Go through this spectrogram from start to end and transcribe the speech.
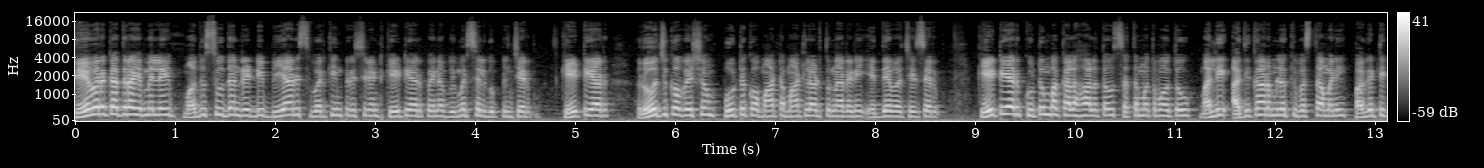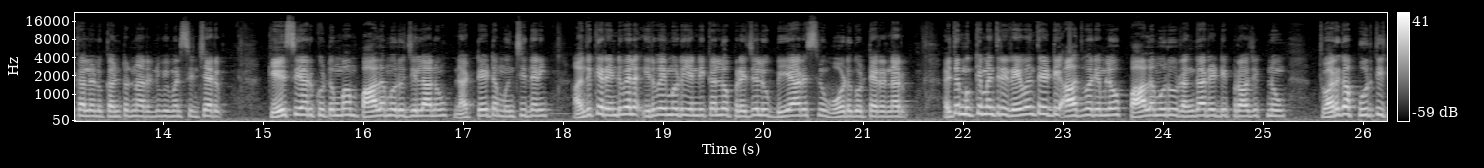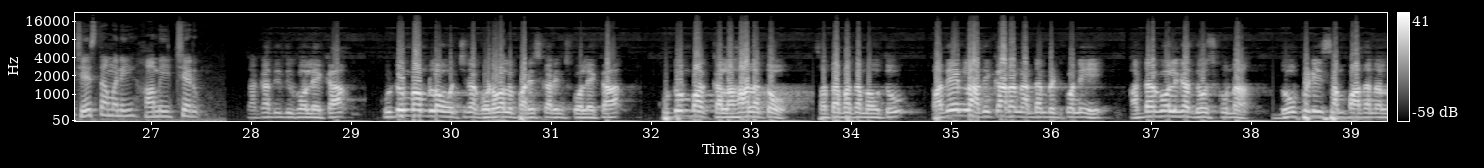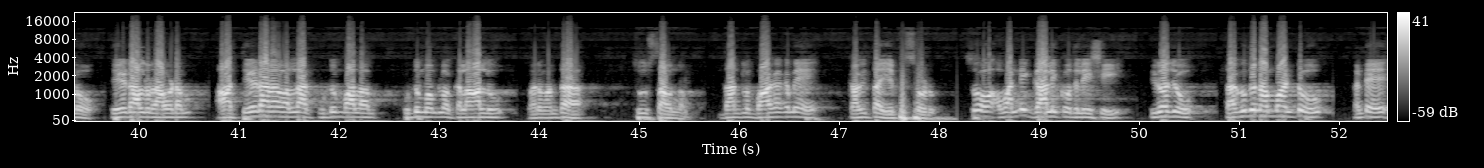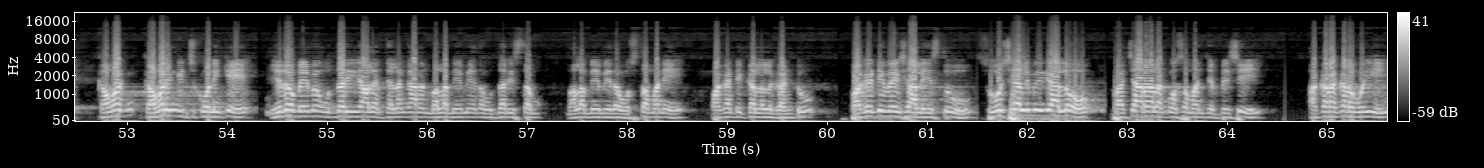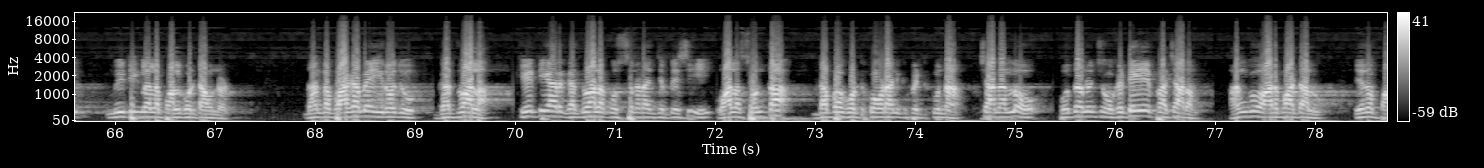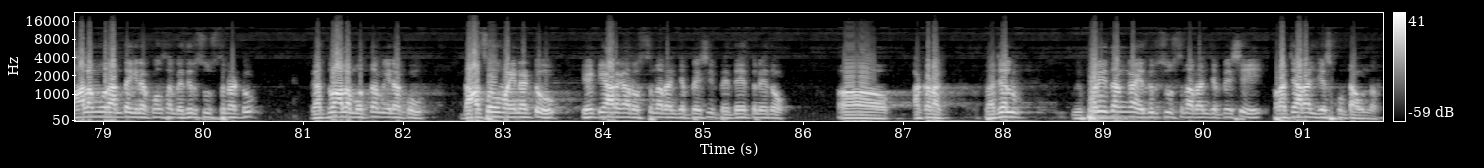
Devarakadra MLA Madhusudan Reddy BRS working president KTR పైన విమర్శలు గుప్పించారు. కేటీఆర్ రోజుకో వేషం పూటకో మాట మాట్లాడుతున్నారని ఎద్దేవా చేశారు. కేటీఆర్ కుటుంబ కలహాలతో సతమతమవుతూ మళ్ళీ అధికారంలోకి వస్తామని పగటి కలలు కంటున్నారని విమర్శించారు. కేసీఆర్ కుటుంబం పాలమూరు జిల్లాను నట్టేట ముంచిందని అందుకే రెండు వేల ఇరవై మూడు ఎన్నికల్లో ప్రజలు బీఆర్ఎస్ను ఓడగొట్టారన్నారు. అయితే ముఖ్యమంత్రి రేవంత్ రెడ్డి ఆధ్వర్యంలో పాలమూరు రంగారెడ్డి ప్రాజెక్టును త్వరగా పూర్తి చేస్తామని హామీ ఇచ్చారు. చక్కదిద్దుకోలేక కుటుంబంలో వచ్చిన గొడవలు పరిష్కరించుకోలేక కుటుంబ కలహాలతో సతమతమవుతూ పదేళ్ళ అధికారాన్ని అడ్డం పెట్టుకొని అడ్డగోలుగా దోసుకున్న దోపిడీ సంపాదనలో తేడాలు రావడం ఆ తేడాల వల్ల కుటుంబాల కుటుంబంలో కలహాలు మనమంతా చూస్తా ఉన్నాం. దాంట్లో భాగంగానే కవిత ఎపిసోడ్. సో అవన్నీ గాలికి వదిలేసి ఈరోజు తగుదునమ్మ అంటూ అంటే కవర్ కవరింగ్ ఇచ్చుకోనికే ఏదో మేమే ఉద్ధరించాలి తెలంగాణను మళ్ళీ మేమేదో ఉద్ధరిస్తాం మళ్ళీ మేమేదో వస్తామని పగటి కళ్ళలు గంటూ పగటి వేషాలు వేస్తూ సోషల్ మీడియాలో ప్రచారాల కోసం అని చెప్పేసి అక్కడక్కడ పోయి మీటింగ్లలో పాల్గొంటా ఉన్నాడు. దాంట్లో భాగమే ఈరోజు గద్వాల కేటీఆర్ గద్వాలకు వస్తున్నాడు అని చెప్పేసి వాళ్ళ సొంత డబ్బా కొట్టుకోవడానికి పెట్టుకున్న ఛానల్లో పొద్దు నుంచి ఒకటే ప్రచారం అంగు ఆర్భాటాలు. ఏదో పాలమూరు అంతా ఈయన కోసం ఎదురు చూస్తున్నట్టు గద్వాల మొత్తం ఈయనకు దాసోహం అయినట్టు కేటీఆర్ గారు వస్తున్నారని చెప్పేసి పెద్ద ఎత్తున ఏదో ఆ, అక్కడ ప్రజలు విపరీతంగా ఎదురు చూస్తున్నారని చెప్పేసి ప్రచారాలు చేసుకుంటా ఉన్నారు.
